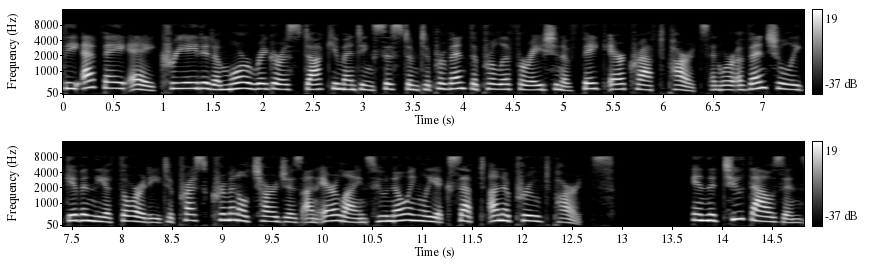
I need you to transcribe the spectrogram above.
The FAA created a more rigorous documenting system to prevent the proliferation of fake aircraft parts and were eventually given the authority to press criminal charges on airlines who knowingly accept unapproved parts. In the 2000s,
